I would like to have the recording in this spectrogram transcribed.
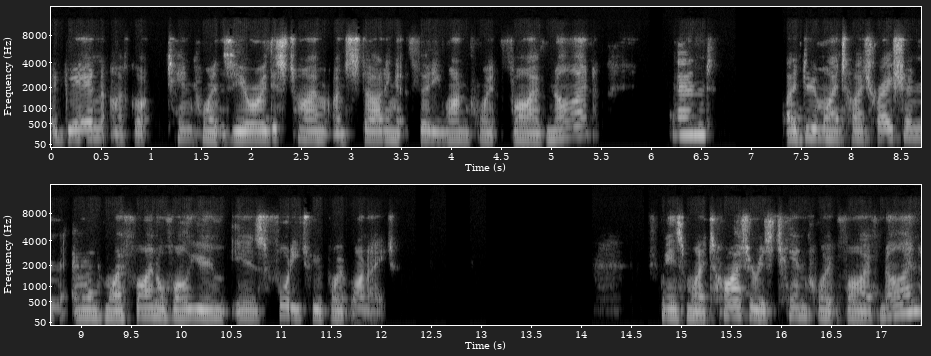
again, I've got 10.0. This time I'm starting at 31.59 and I do my titration and my final volume is 42.18. Which means my titer is 10.59.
